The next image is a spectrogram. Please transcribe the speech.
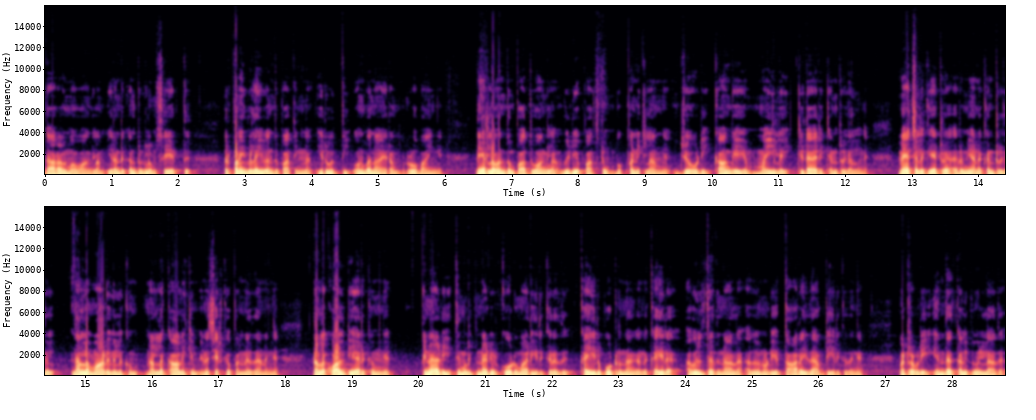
தாராளமாக வாங்கலாம். இரண்டு கன்றுகளும் சேர்த்து விற்பனை விலை வந்து பார்த்திங்கன்னா இருபத்தி ஒன்பதாயிரம் ரூபாய்ங்க. நேரில் வந்தும் பார்த்து வாங்கலாம் வீடியோ பார்த்துட்டும் புக் பண்ணிக்கலாமுங்க. ஜோடி காங்கேயம் மயிலை கிடாரி கன்றுகள்ங்க. மேய்ச்சலுக்கு ஏற்ற அருமையான கன்றுகள். நல்ல மாடுகளுக்கும் நல்ல காளைக்கும் இனச்சேர்க்கை பண்ணதானுங்க நல்ல குவாலிட்டியாக இருக்குங்க. பின்னாடி திமிழுக்கு பின்னாடி ஒரு கோடு மாதிரி இருக்கிறது. கயிறு போட்டிருந்தாங்க. அந்த கயிறை அவிழ்த்ததுனால அதனுடைய தாரை தான் அப்படி இருக்குதுங்க. மற்றபடி எந்த கழிப்பும் இல்லாத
